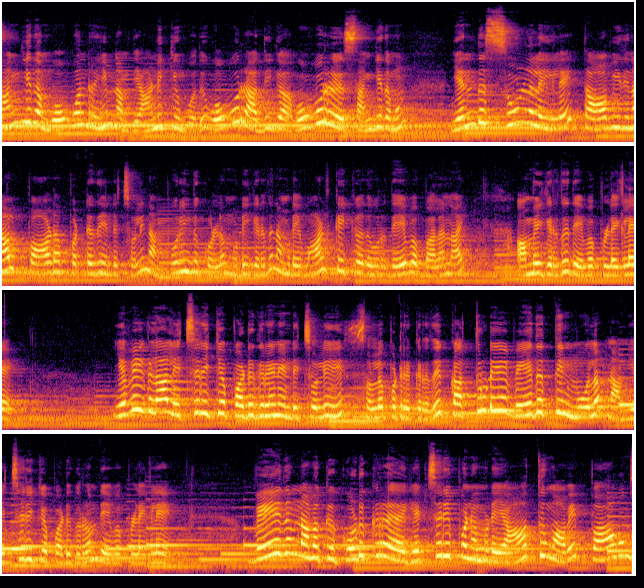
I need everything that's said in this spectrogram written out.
சங்கீதம் ஒவ்வொன்றையும் நாம் தியானிக்கும் போது ஒவ்வொரு அதிக ஒவ்வொரு சங்கீதமும் எந்த சூழ்நிலையிலே தாவீதினால் பாடப்பட்டது என்று சொல்லி நாம் புரிந்து கொள்ள முடிகிறது. நம்முடைய வாழ்க்கைக்கு அது ஒரு தேவ பலனாய் அமைகிறது தேவ பிள்ளைகளே. எவைகளால் எச்சரிக்கப்படுகிறேன் என்று சொல்லி சொல்லப்பட்டிருக்கிறது. கத்துடைய வேதத்தின் மூலம் நாம் எச்சரிக்கப்படுகிறோம் தேவ பிள்ளைகளே. வேதம் நமக்கு கொடுக்கிற எச்சரிப்பு நம்முடைய ஆத்துமாவை பாவம்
